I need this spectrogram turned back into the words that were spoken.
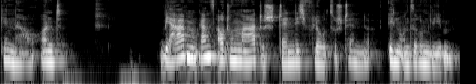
Genau. Und wir haben ganz automatisch ständig Flow-Zustände in unserem Leben.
